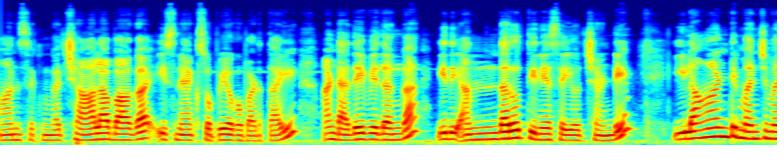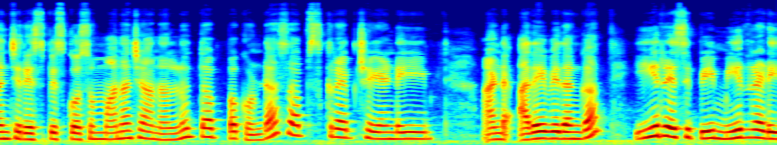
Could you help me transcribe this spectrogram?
మానసికంగా చాలా బాగా ఈ స్నాక్స్ ఉపయోగపడతాయి. అండ్ అదేవిధంగా ఇది అందరూ తినేసేయొచ్చండి. ఇలాంటి మంచి మంచి రెసిపీస్ కోసం మన ఛానల్ను తప్పకుండా సబ్స్క్రైబ్ చేయండి. అండ్ అదేవిధంగా ఈ రెసిపీ మీరు రెడీ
